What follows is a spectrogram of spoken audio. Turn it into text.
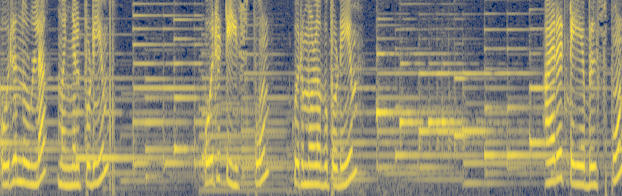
ഒരു നുള്ള മഞ്ഞൾപ്പൊടിയും ഒരു ടീസ്പൂൺ കുരുമുളക് പൊടിയും അര ടേബിൾ സ്പൂൺ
